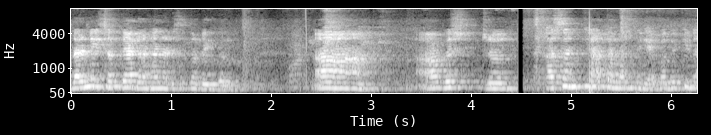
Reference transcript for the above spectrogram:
ಧರಣಿ ಸತ್ಯಾಗ್ರಹ ನಡೆಸತೊಡಗಿದರು ಆಗಸ್ಟ್ ಅಸಂಖ್ಯಾತ ಮಂದಿಯ ಬದುಕಿನ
